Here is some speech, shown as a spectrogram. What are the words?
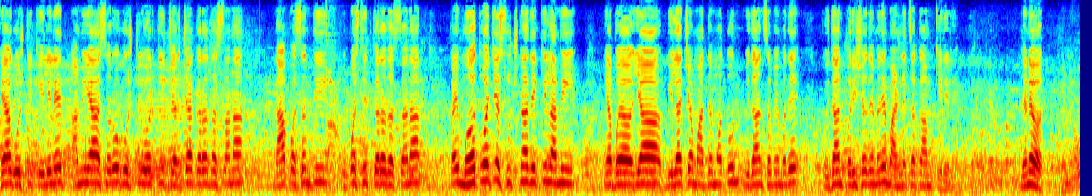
ह्या गोष्टी केलेल्या आहेत. आम्ही या सर्व गोष्टीवरती चर्चा करत असताना नापसंती उपस्थित करत असताना काही महत्त्वाच्या सूचना देखील आम्ही या ब या बिलाच्या माध्यमातून विधानसभेमध्ये विधान परिषदेमध्ये मांडण्याचं काम केलेलं आहे. धन्यवाद धन्यवाद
